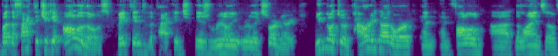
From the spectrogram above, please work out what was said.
But the fact that you get all of those baked into the package is really, really extraordinary. You can go to empowery.org and, and follow uh, the lines of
